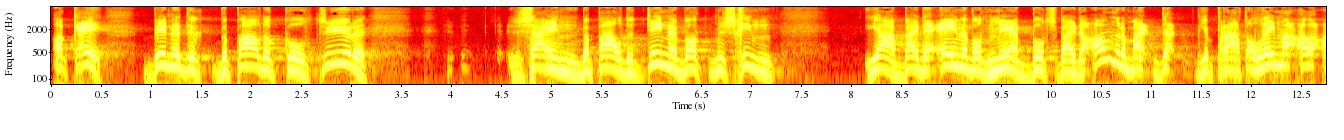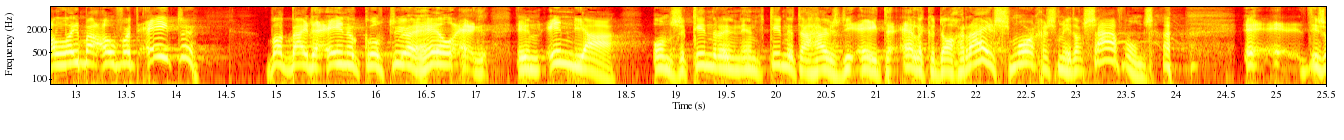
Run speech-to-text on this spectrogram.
Oké, binnen de bepaalde culturen zijn bepaalde dingen wat misschien ja, bij de ene wat meer botst bij de andere. Maar je praat alleen maar, alleen maar over het eten. Wat bij de ene cultuur heel in India, onze kinderen in het kinderthuis die eten elke dag rijst, morgens, middags, avonds. Eh, eh, het is,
